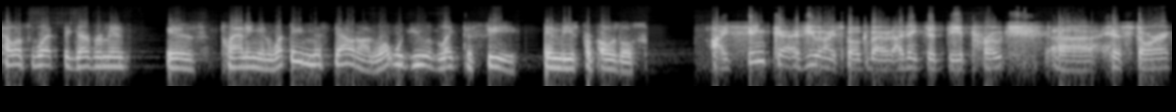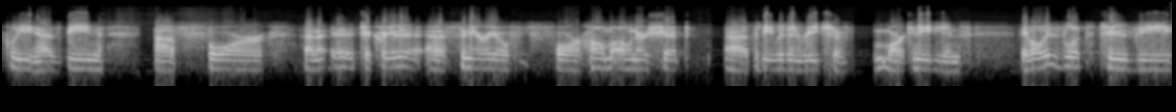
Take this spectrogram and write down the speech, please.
Tell us what the government is planning and what they missed out on. What would you have liked to see in these proposals? I think, uh, as you and I spoke about, I think that the approach uh, historically has been uh, for uh, to create a, a, scenario for home ownership uh, to be within reach of more Canadians. They've always looked to the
